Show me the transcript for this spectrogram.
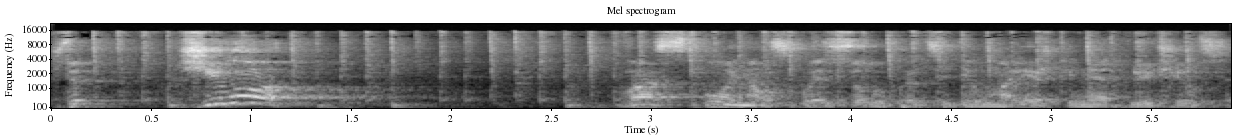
«Что? Чего?» «Вас понял», — сквозь зубы процедил Малешкин и отключился.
